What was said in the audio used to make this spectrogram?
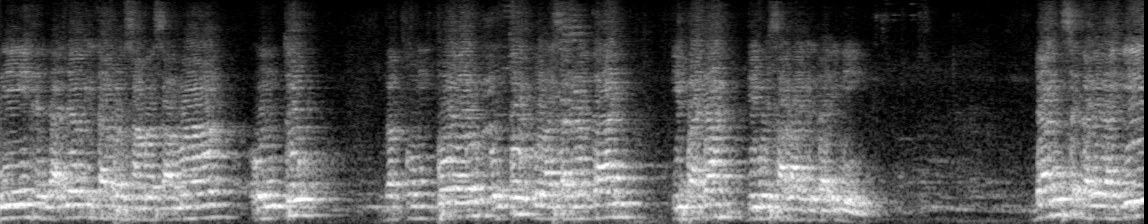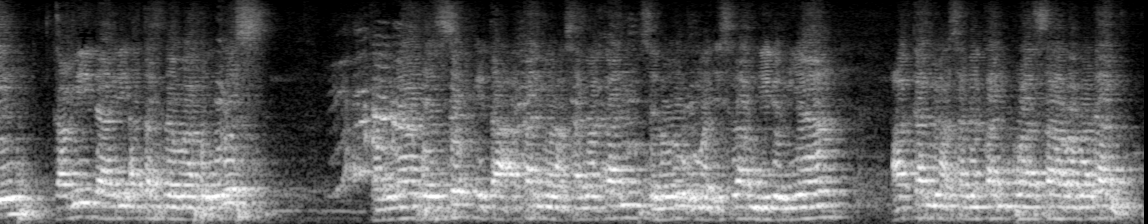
ini hendaknya kita bersama-sama untuk berkumpul untuk melaksanakan ibadah di musala kita ini. Dan sekali lagi kami dari atas nama pengurus karena besok kita akan melaksanakan seluruh umat Islam di dunia akan melaksanakan puasa Ramadan.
